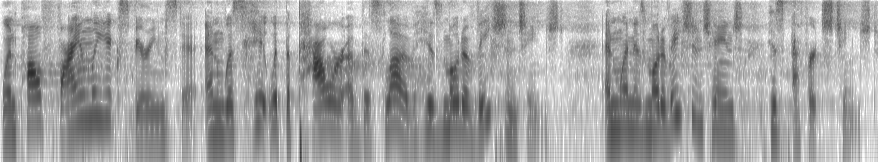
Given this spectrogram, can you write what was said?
When Paul finally experienced it and was hit with the power of this love, his motivation changed. And when his motivation changed, his efforts changed.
